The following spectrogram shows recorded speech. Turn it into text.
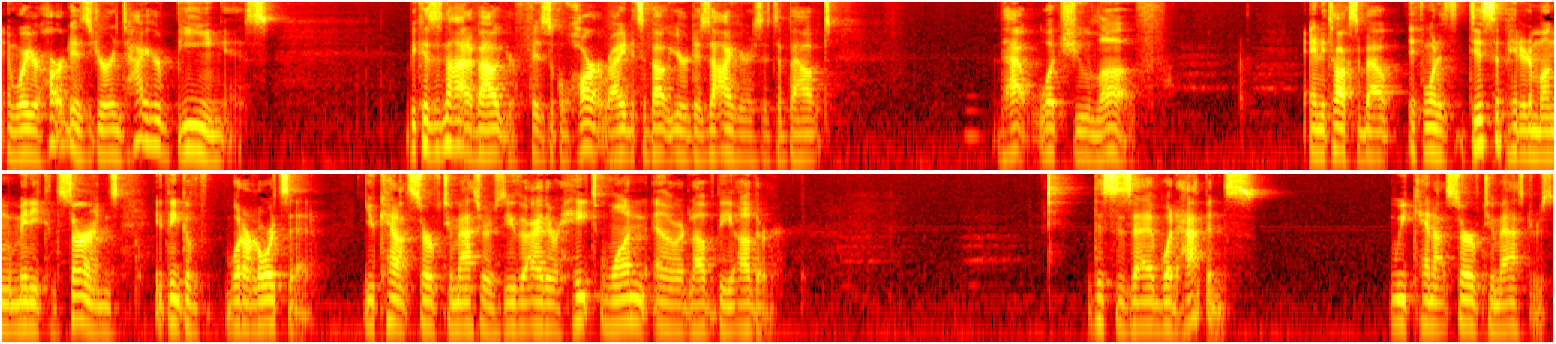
And where your heart is, your entire being is. Because it's not about your physical heart, right? It's about your desires. It's about that what you love. And he talks about if one is dissipated among many concerns, you think of what our Lord said. You cannot serve two masters. You either hate one or love the other. This is what happens. We cannot serve two masters.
